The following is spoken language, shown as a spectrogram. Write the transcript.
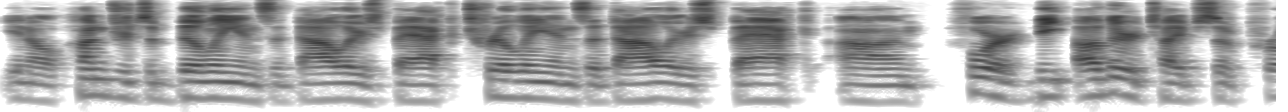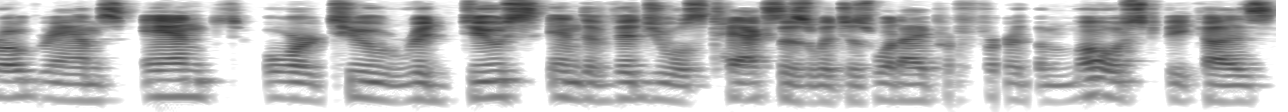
you know hundreds of billions of dollars back trillions of dollars back um, for the other types of programs and or to reduce individuals taxes which is what i prefer the most because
